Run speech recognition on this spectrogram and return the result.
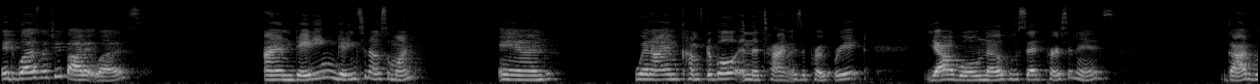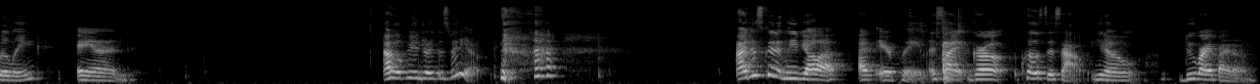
it was what you thought it was. I am dating, getting to know someone, and when I am comfortable and the time is appropriate, y'all will know who said person is, God willing, and I hope you enjoyed this video. I just couldn't leave y'all off at the airplane. It's like, girl, close this out. You know, do right by them.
